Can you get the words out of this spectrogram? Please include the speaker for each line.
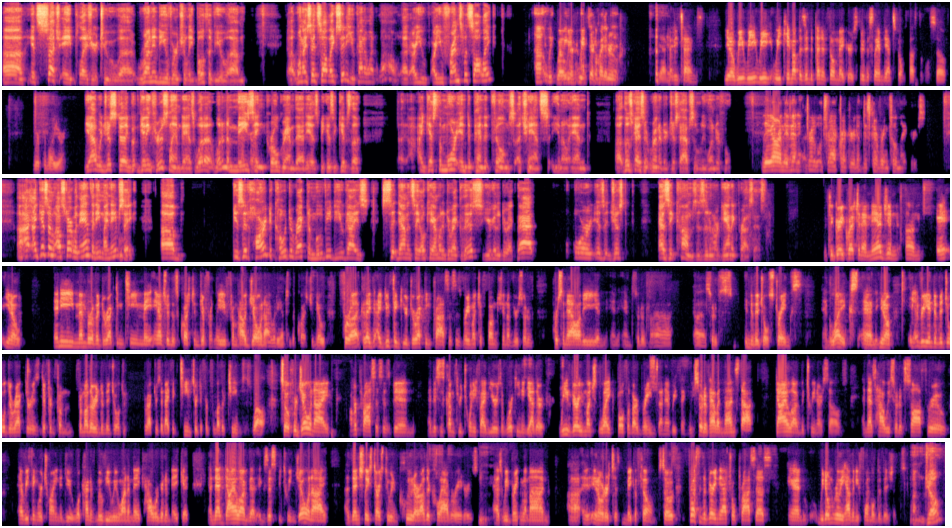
Speaker 1: Uh, it's such a pleasure to uh, run into you virtually, both of you. Um, uh, when I said Salt Lake City, you kind of went, "Wow, uh, are you are you friends with Salt Lake?"
Speaker 2: Uh, we,
Speaker 3: Well,
Speaker 2: we
Speaker 3: we,
Speaker 2: are
Speaker 3: we've
Speaker 2: up there
Speaker 3: come
Speaker 2: quite a
Speaker 3: through,
Speaker 2: bit.
Speaker 3: yeah, many times. You know, we, we, we, we came up as independent filmmakers through the Slamdance Film Festival, so we're familiar.
Speaker 1: Yeah, we're just uh, getting through Slamdance. What a what an amazing program that is because it gives the, I guess, the more independent films a chance. You know, and uh, those guys that run it are just absolutely wonderful.
Speaker 2: They are, and they've had an incredible track record of discovering filmmakers.
Speaker 1: I, I guess I'll, I'll start with Anthony, my namesake. Um, is it hard to co-direct a movie? Do you guys sit down and say, "Okay, I'm going to direct this. You're going to direct that," or is it just as it comes? Is it an organic process?
Speaker 3: It's a great question. I imagine, um, a, you know, any member of a directing team may answer this question differently from how Joe and I would answer the question. You know, for us, because I, I do think your directing process is very much a function of your sort of personality and and, and sort of uh, uh, sort of individual strengths and likes. And you know, every individual director is different from from other individual directors, and I think teams are different from other teams as well. So for Joe and I, our process has been, and this has come through 25 years of working together. We very much like both of our brains on everything. We sort of have a nonstop dialogue between ourselves, and that's how we sort of saw through everything we're trying to do, what kind of movie we want to make, how we're going to make it, and that dialogue that exists between Joe and I eventually starts to include our other collaborators
Speaker 1: Hmm.
Speaker 3: as we bring them on uh, in, in order to make a film. So for us, it's a very natural process, and we don't really have any formal divisions.
Speaker 1: Well, Joe,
